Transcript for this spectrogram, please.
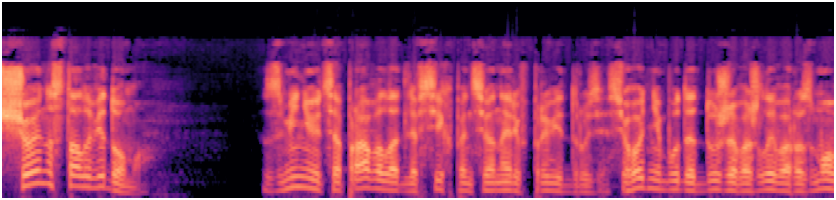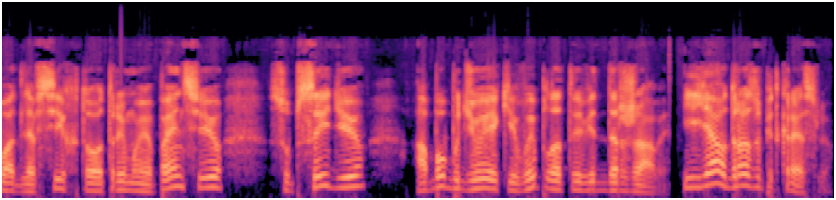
Щойно стало відомо. Змінюються правила для всіх пенсіонерів. Привіт, друзі! Сьогодні буде дуже важлива розмова для всіх, хто отримує пенсію, субсидію або будь-які виплати від держави. І я одразу підкреслю:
